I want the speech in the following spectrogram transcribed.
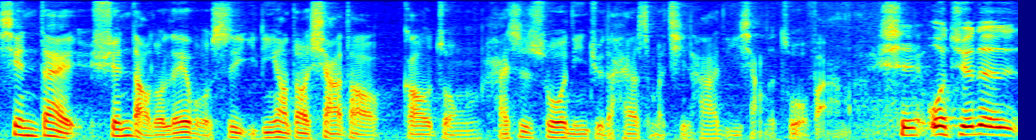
现在宣导的 level 是一定要到下到高中，还是说您觉得还有什么其他理想的做法吗？是，我觉得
